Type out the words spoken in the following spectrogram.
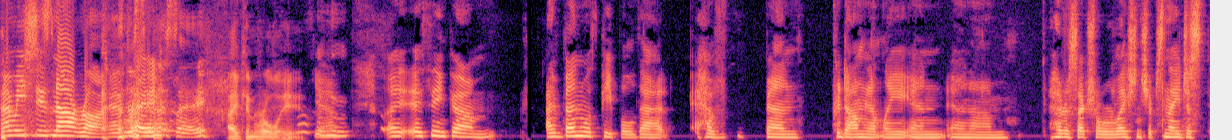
I mean, she's not wrong. I'm just right? gonna say I can relate. Yeah, I, I think um, I've been with people that have been predominantly in in um, heterosexual relationships and they just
